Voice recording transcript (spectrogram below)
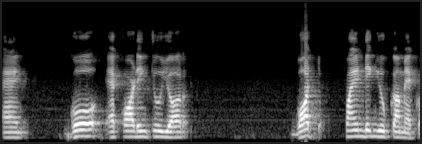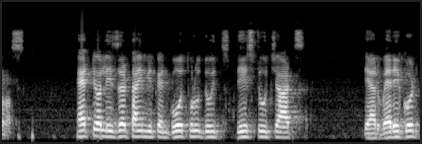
and go according to your what finding you come across. At your leisure time, you can go through these, two charts. They are very good.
